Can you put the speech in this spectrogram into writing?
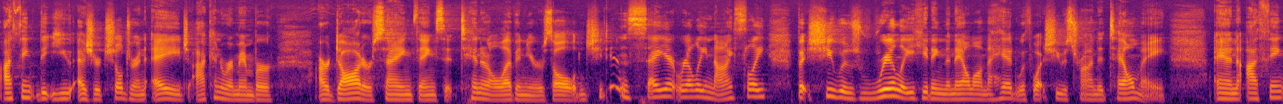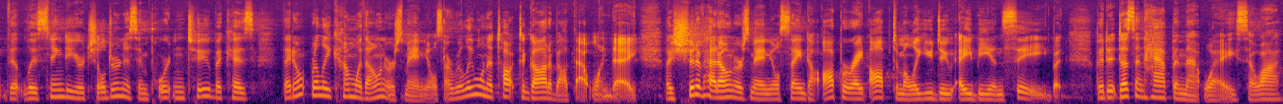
I think that you, as your children age, I can remember our daughter saying things at 10 and 11 years old. And she didn't say it really nicely, but she was really hitting the nail on the head with what she was trying to tell me. And I think that listening to your children is important too because they don't really come with owner's manuals. I really want to talk to God about that one day. They should have had owner's manuals saying to operate optimally, you do A, B, and C, but, but it doesn't happen that way. So I,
